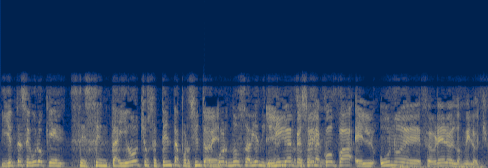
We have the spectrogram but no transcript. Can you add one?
y yo te aseguro que el 68 70% del Ecuador no sabía ni quién Liga empezó la Copa el 1 de febrero del 2000 2008.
